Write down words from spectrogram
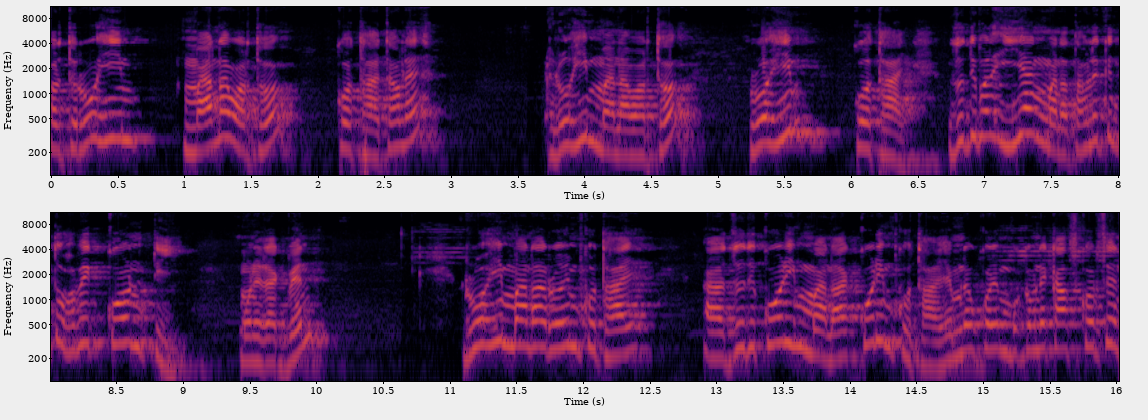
অর্থ রহিম, মানা অর্থ কোথায়? তাহলে রহিম মানা অর্থ রহিম কোথায়? যদি বলে ইয়াং মানা, তাহলে কিন্তু হবে কোনটি? মনে রাখবেন। রহিম মানা, রহিম কোথায়? যদি করিম মানা, করিম কোথায়? এমনি করিম মানে কাজ করছেন,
